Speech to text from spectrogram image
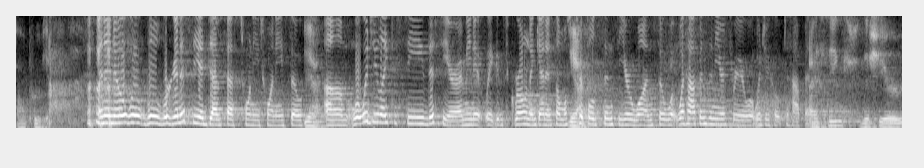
I'll approve you. and I know we're, we'll, we're going to see a DevFest 2020. So, Yeah. um, what would you like to see this year? I mean, it, it's grown again. It's almost Yeah. tripled since year one. So, what, what happens in year three, or what would you hope to happen? I think this year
